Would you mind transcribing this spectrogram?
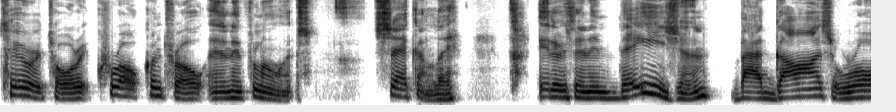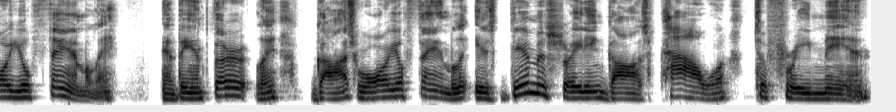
territory, control, and influence. Secondly, it is an invasion by God's royal family. And then, thirdly, God's royal family is demonstrating God's power to free men.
